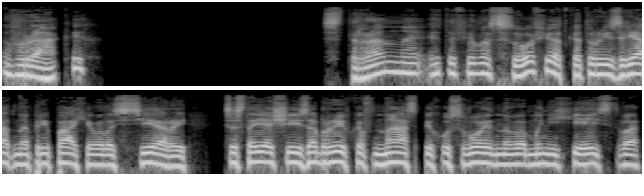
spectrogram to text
враг их. Странная эта философия, от которой изрядно припахивала серой, состоящая из обрывков наспех усвоенного манихейства,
